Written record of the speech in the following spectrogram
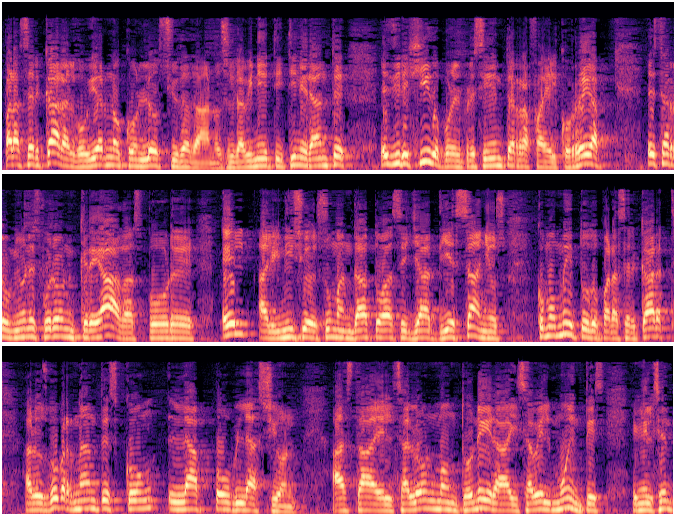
para acercar al gobierno con los ciudadanos. El gabinete itinerante es dirigido por el presidente Rafael Correa. Estas reuniones fueron creadas por eh, él al inicio de su mandato hace ya 10 años como método para acercar a los gobernantes con la población. Hasta el Salón Montonera Isabel Muentes en el Centro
